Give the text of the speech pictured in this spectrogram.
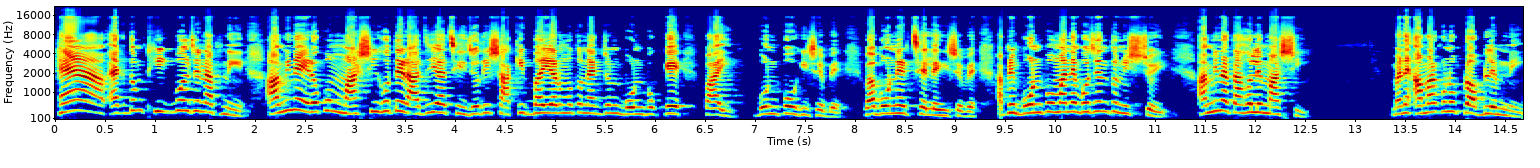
হ্যাঁ একদম ঠিক বলছেন আপনি। আমি না এরকম মাসি হতে রাজি আছি যদি সাকিব ভাইয়ার মতন একজন বোনপোকে পাই, বোনপো হিসেবে বা বোনের ছেলে হিসেবে। আপনি বোনপো মানে বোঝেন তো নিশ্চয়ই। আমি না তাহলে মাসি। মানে আমার কোনো প্রবলেম নেই।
